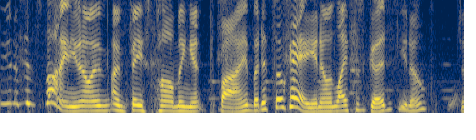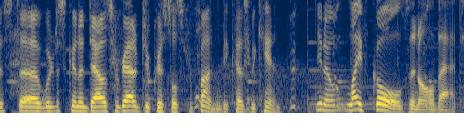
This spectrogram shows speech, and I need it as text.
You know, it's fine. You know, I'm, I'm face palming it by, but it's okay. You know, life is good. You know, just uh, we're just gonna douse for gratitude crystals for fun because we can. You know, life goals and all that.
